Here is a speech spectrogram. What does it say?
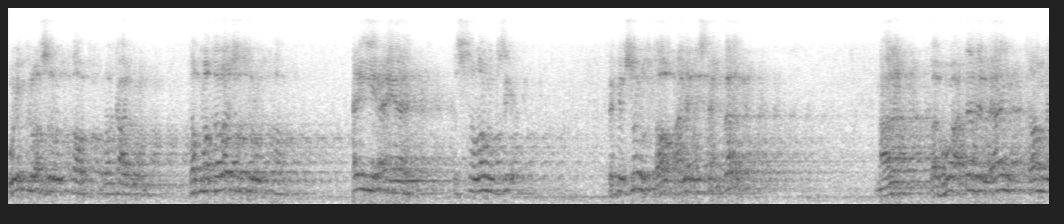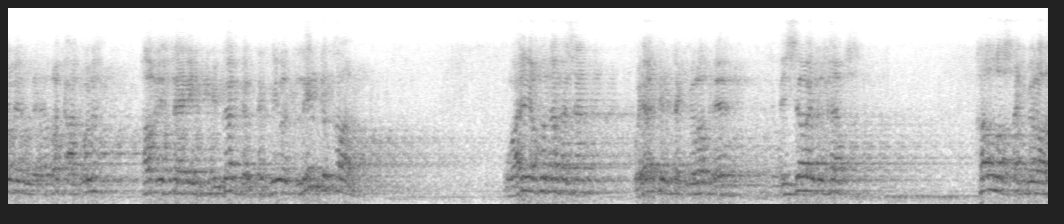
ويقرأ سورة الطاف ركع الأولى طب ما قرأش سورة الطاف أي آيات الصلاة مجزئة لكن سورة الطاف على الاستحباب معنى طب هو اعتذر الآن قام من الركعة الأولى قبل الثانية يكبر تكبيرة للتقام وأن يأخذ نفسا ويأتي بتكبيرات إيه الزواج الخامس خلص تكبيرات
